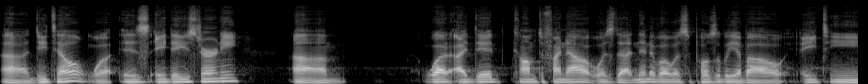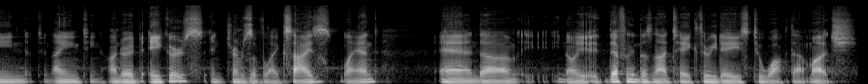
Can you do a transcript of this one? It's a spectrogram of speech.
uh, detail. What is a day's journey? Um, what I did come to find out was that Nineveh was supposedly about 18 to 1900 acres in terms of like size land. and um, you know it definitely does not take three days to walk that much,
